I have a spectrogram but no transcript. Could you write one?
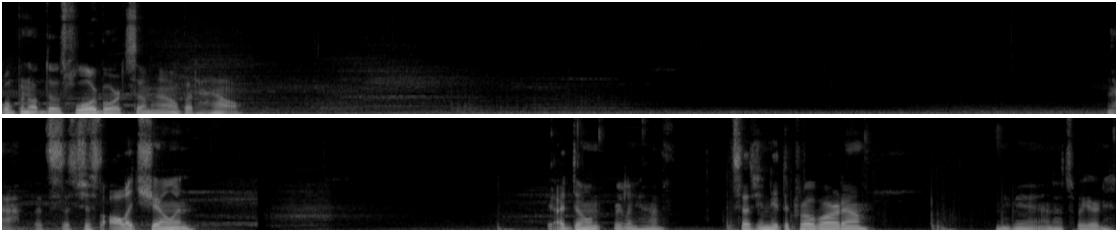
open up those floorboards somehow, but how? Nah, that's that's just all it's showing. I don't really have it says you need the crowbar now? Maybe uh, that's weird.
